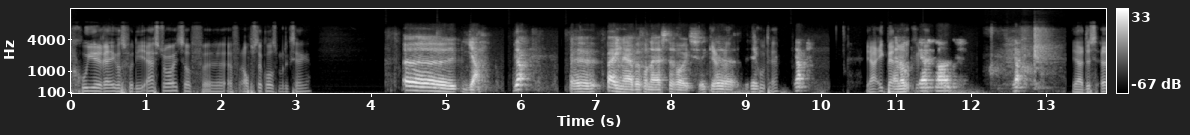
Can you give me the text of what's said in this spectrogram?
goede regels voor die asteroids of, of obstacles moet ik zeggen? Eh, ja. Ja. Pijn hebben van de asteroids. Ik, Ja, Goed hè? ja. Ja, ik ben en ook... ook gasclouds. Ja, dus eh,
